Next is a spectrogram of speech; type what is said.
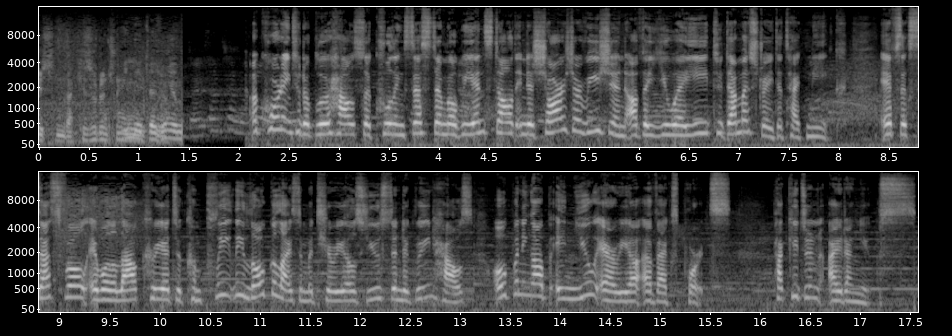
있습니다. 기술은 충분히 있고요. According to the Blue House, a cooling system will be installed in the Sharjah region of the UAE to demonstrate the technique. If successful, it will allow Korea to completely localize the materials used in the greenhouse, opening up a new area of exports. Park Hee-jun, Arirang News.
